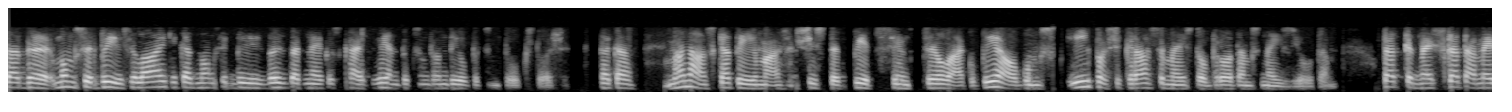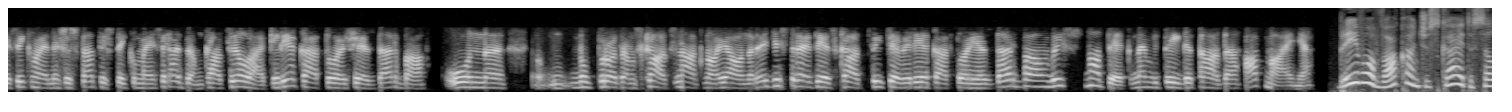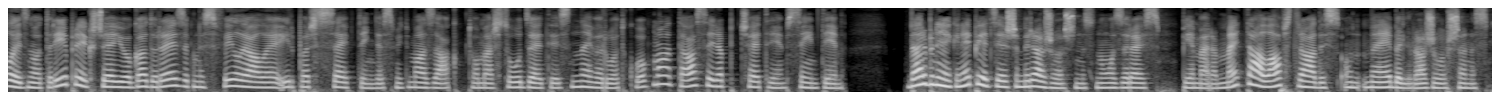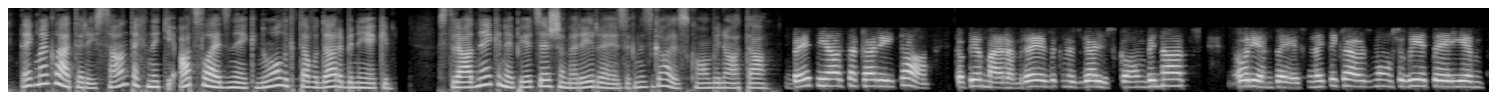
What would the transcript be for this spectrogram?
tad eh, mums ir bijusi laiki, kad mums ir bijis bezdarbnieku skaits 11 un 12 tūkstoši. Tā kā manā skatījumā šis te 500 cilvēku pieaugums īpaši krasa mēs to, protams, neizjūtam. Tad, kad mēs skatāmies ikmēneša statistiku, mēs redzam, kā cilvēki ir iekārtojušies darbā, un, nu, protams, kāds nāk no jauna reģistrēties, kāds cits jau ir iekārtojies darbā, un viss notiek nemitīga tāda apmaiņa. Brīvo vakanču skaitu salīdzinot ar iepriekšējo gadu Reizeknes filiālē ir par 70 mazāk, tomēr sūdzēties nevarot kopumā tās ir ap 400. Darbinieki nepieciešami ražošanas nozareis, piemēram, metāla apstrādes un mēbeļu ražošanas. Tiek meklēti arī santehniķi, atslēdznieki, noliktavu darbinieki. Strādnieki nepieciešami arī Rēzaknes gaļas kombinātā. Bet jāsaka arī tā, ka, piemēram, Rēzaknes gaļas kombināts orientējas ne tikai uz mūsu vietējiem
